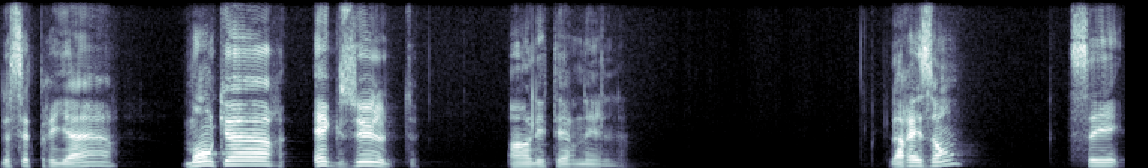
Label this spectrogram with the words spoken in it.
de cette prière, Mon cœur exulte en l'Éternel. La raison, c'est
